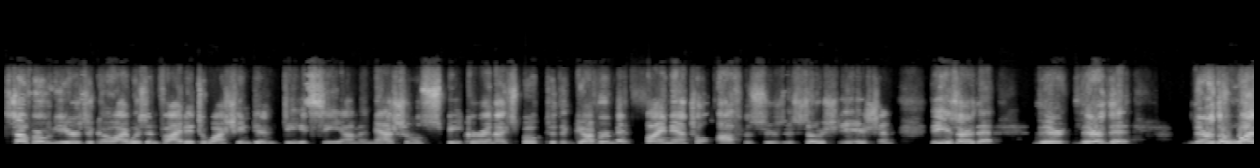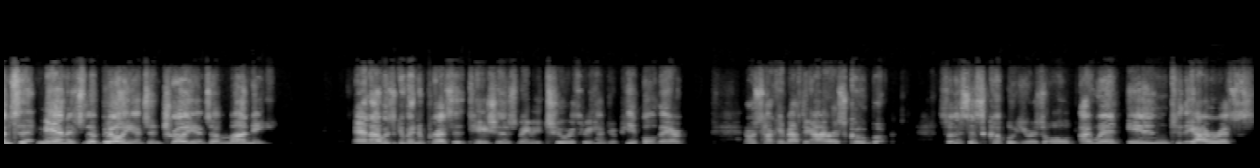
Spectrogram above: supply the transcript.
several years ago, I was invited to Washington, D.C. I'm a national speaker and I spoke to the Government Financial Officers Association. These are the, they're, they're the, they're the ones that manage the billions and trillions of money. And I was giving a presentation, there's maybe two or 300 people there. And I was talking about the IRS code book. So this is a couple years old. I went into the IRS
